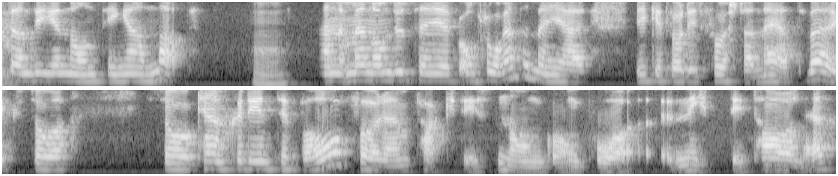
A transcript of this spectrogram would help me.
utan det är någonting annat. Mm. Men, men, om du säger, om frågan till mig är vilket var ditt första nätverk så, så kanske det inte var förrän faktiskt någon gång på 90-talet eh,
